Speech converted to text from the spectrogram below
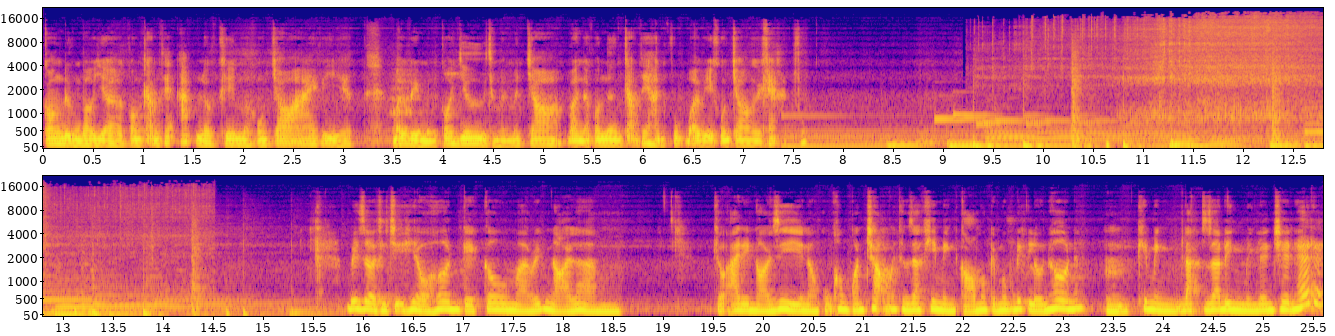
Con đừng bao giờ con cảm thấy áp lực khi mà con cho ai cái gì hết. Bởi vì mình có dư thì mình mới cho và nó con nên cảm thấy hạnh phúc bởi vì con cho người khác hạnh phúc. Bây giờ thì chị hiểu hơn cái câu mà Rick nói là kiểu ai đến nói gì nó cũng không quan trọng ấy. thực ra khi mình có một cái mục đích lớn hơn ấy ừ. khi mình đặt gia đình mình lên trên hết ấy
